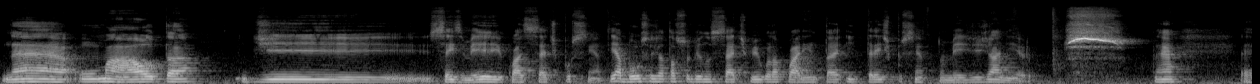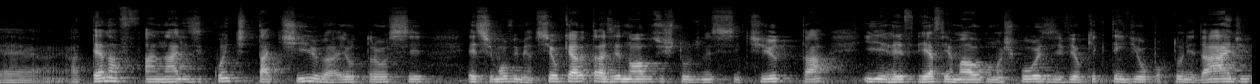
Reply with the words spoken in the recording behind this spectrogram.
né, uma alta de 6,5%, quase 7%. E a bolsa já está subindo 7,43% no mês de janeiro. Né? É, até na análise quantitativa eu trouxe esses movimentos. Se eu quero trazer novos estudos nesse sentido, tá? E reafirmar algumas coisas e ver o que, que tem de oportunidade,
